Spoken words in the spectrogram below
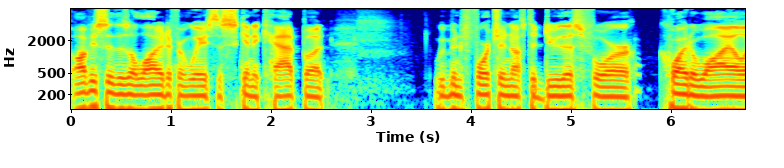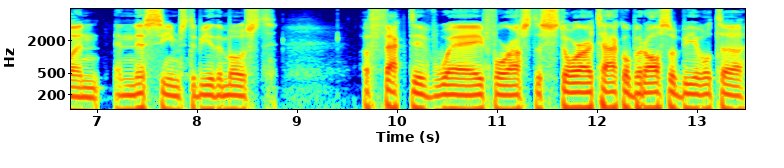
obviously, there's a lot of different ways to skin a cat, but we've been fortunate enough to do this for quite a while, and, and this seems to be the most effective way for us to store our tackle, but also be able to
